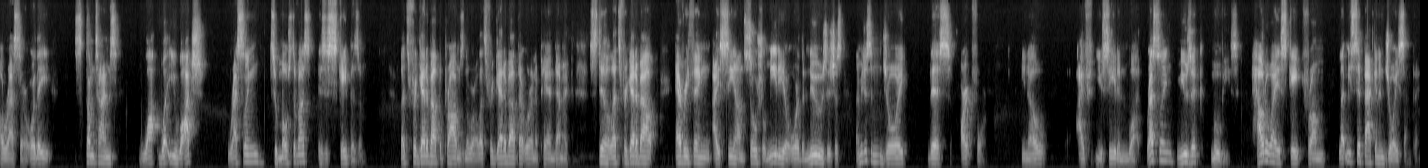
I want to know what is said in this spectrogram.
a wrestler or they sometimes what what you watch wrestling to most of us is escapism. Let's forget about the problems in the world. Let's forget about that we're in a pandemic still. Let's forget about everything I see on social media or the news is just let me just enjoy this art form. You know, I've you see it in what wrestling, music, movies. How do I escape from? Let me sit back and enjoy something.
